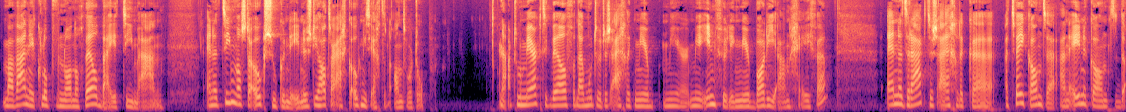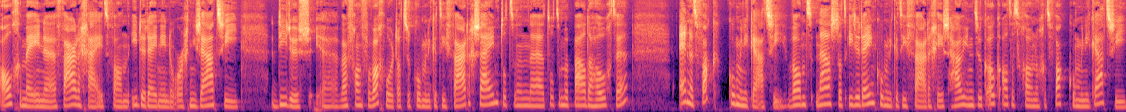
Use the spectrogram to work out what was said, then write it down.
Maar wanneer kloppen we dan nog wel bij het team aan? En het team was daar ook zoekende in. Dus die had er eigenlijk ook niet echt een antwoord op. Nou, toen merkte ik wel van: daar moeten we dus eigenlijk meer, meer, meer invulling, meer body aan geven. En het raakt dus eigenlijk uh, aan twee kanten. Aan de ene kant de algemene vaardigheid van iedereen in de organisatie, die dus, uh, waarvan verwacht wordt dat ze communicatief vaardig zijn tot een, uh, tot een bepaalde hoogte. En het vak communicatie. Want naast dat iedereen communicatief vaardig is, hou je natuurlijk ook altijd gewoon nog het vak communicatie.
